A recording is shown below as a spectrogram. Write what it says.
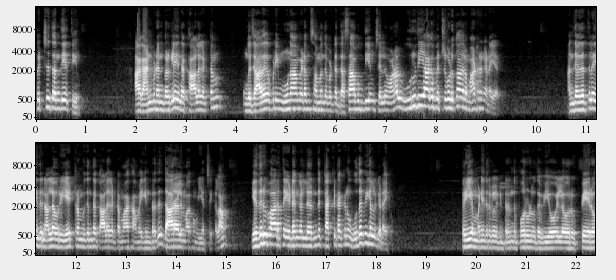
பெற்று தந்தே தீரும். ஆக அன்பு நண்பர்களே இந்த காலகட்டம் உங்க ஜாதகப்படி மூணாம் இடம் சம்பந்தப்பட்ட தசாபுக்தியும் செல்லுமானால் உறுதியாக பெற்றுக் கொடுக்கும் அதில் மாற்றம் கிடையாது. அந்த விதத்தில் இது நல்ல ஒரு ஏற்றம் மிகுந்த காலகட்டமாக அமைகின்றது. தாராளமாக முயற்சிக்கலாம். எதிர்பார்த்த இடங்கள்ல இருந்து டக்கு டக்குன்னு உதவிகள் கிடைக்கும். பெரிய மனிதர்கள்கிட்ட இருந்து பொருள் உதவியோ இல்லை ஒரு பேரோ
